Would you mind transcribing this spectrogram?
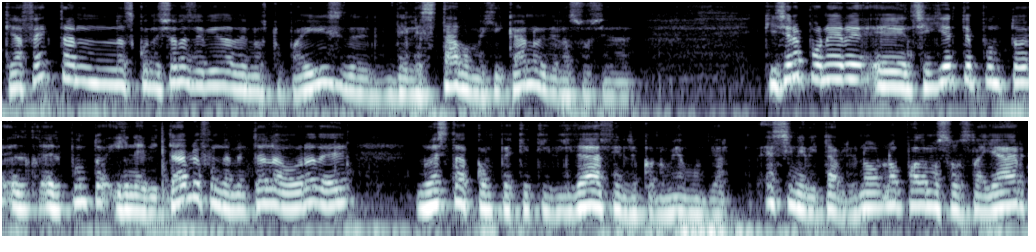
que afectan las condiciones de vida de nuestro país, del Estado mexicano y de la sociedad. Quisiera poner eh, en siguiente punto el, el, punto inevitable, fundamental ahora de nuestra competitividad en la economía mundial. Es inevitable, no, no podemos soslayar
